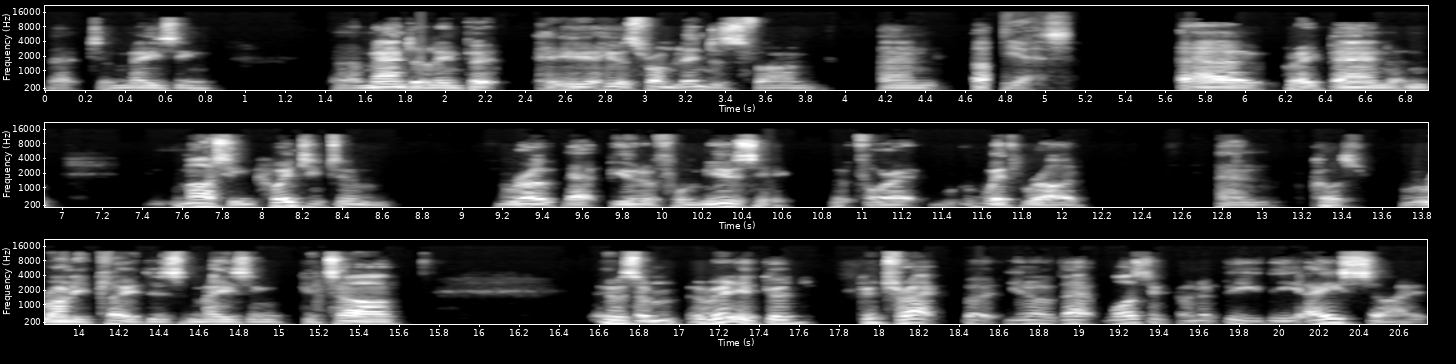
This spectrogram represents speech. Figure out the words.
that amazing uh, mandolin, but he, he, was from Lindisfarne, and uh, yes, uh, great band. And Martin Quittenton wrote that beautiful music for it with Rod, and of course Ronnie played this amazing guitar. It was a, really good good track, but you know that wasn't going to be the A side.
